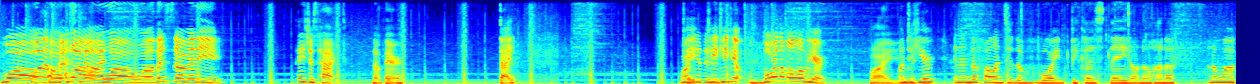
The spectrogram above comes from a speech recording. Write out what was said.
Whoa! Whoa, whoa, not- whoa, whoa. There's so many. They just hacked. Not fair. Die. Why Okay, did okay, it? okay, okay. Lure them all over here. Why? Onto making- here, and then they'll fall into the void because they don't know how to how to walk.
